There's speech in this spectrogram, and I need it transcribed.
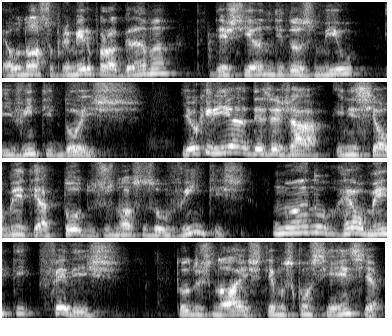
é o nosso primeiro programa deste ano de 2022. E eu queria desejar inicialmente a todos os nossos ouvintes um ano realmente feliz. Todos nós temos consciência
